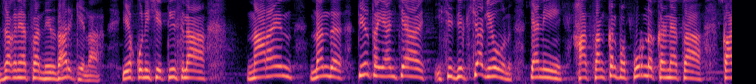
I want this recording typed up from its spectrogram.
जगण्याचा निर्धार केला. एकोणीसशे तीसला नारायण नंद तीर्थ यांच्या दीक्षा घेऊन त्यांनी हा संकल्प पूर्ण करण्याचा का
